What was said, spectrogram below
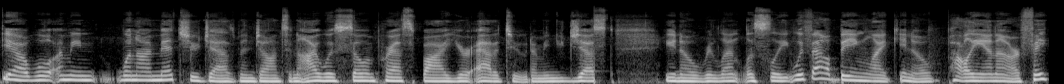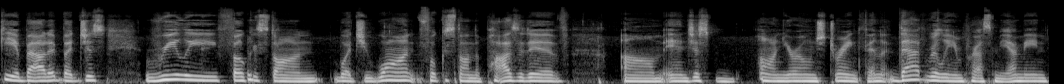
Yeah, well, I mean, when I met you, Jasmine Johnson, I was so impressed by your attitude. I mean, you just, you know, relentlessly, without being like, you know, Pollyanna or fakey about it, but just really focused on what you want, focused on the positive, um, and just on your own strength. And that really impressed me. I mean,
